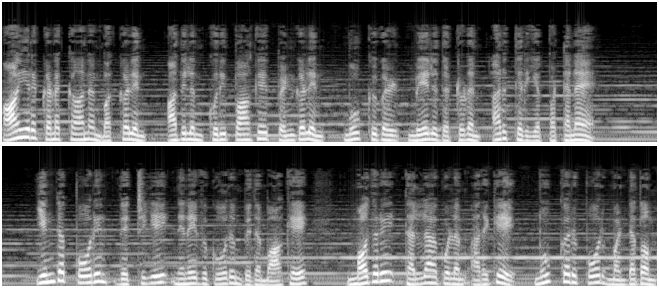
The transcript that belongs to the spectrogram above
ஆயிரக்கணக்கான மக்களின் அதிலும் குறிப்பாக பெண்களின் மூக்குகள் மேலுதட்டுடன் அறுத்தெறியப்பட்டன. இந்த போரின் வெற்றியை நினைவுகூரும் விதமாக மதுரை தல்லாகுளம் அருகே மூக்கறுப்போர் மண்டபம்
